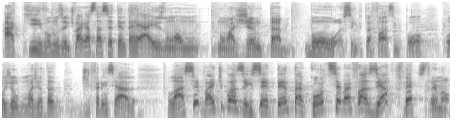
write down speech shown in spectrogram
Aqui, vamos dizer, a gente vai gastar 70 reais numa, numa janta boa, assim, que tu vai falar assim, pô, hoje é uma janta diferenciada. Lá você vai, tipo assim, 70 contos, você vai fazer a festa, irmão.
